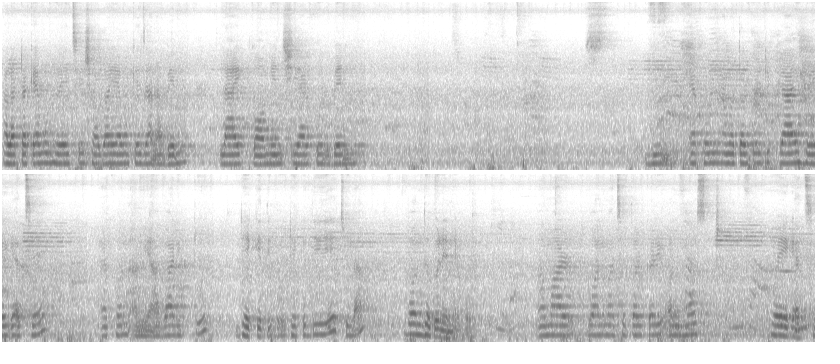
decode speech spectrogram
কালারটা কেমন হয়েছে সবাই আমাকে জানাবেন। লাইক, কমেন্ট, শেয়ার করবেন। এখন আমার তরকারিটি প্রায় হয়ে গেছে। এখন আমি আবার একটু ঢেকে দেব। ঢেকে দিয়ে চুলা বন্ধ করে নেব। আমার বোয়াল মাছের তরকারি অলমোস্ট হয়ে গেছে।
